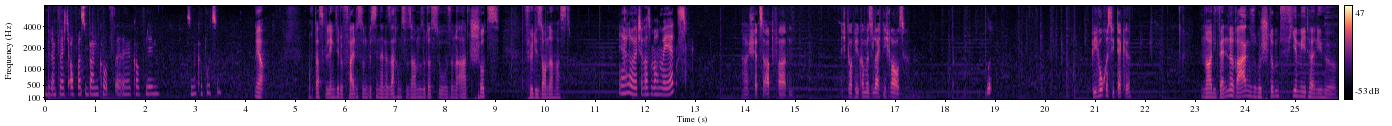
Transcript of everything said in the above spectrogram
Und dann vielleicht auch was über den Kopf, äh, Kopf legen. So eine Kapuze. Ja. Auch das gelingt dir. Du faltest so ein bisschen deine Sachen zusammen, sodass du so eine Art Schutz für die Sonne hast. Ja, Leute, was machen wir jetzt? Ja, ich schätze abwarten. Ich glaube, hier kommen wir so leicht nicht raus. Wie hoch ist die Decke? Na, die Wände ragen so bestimmt vier Meter in die Höhe.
